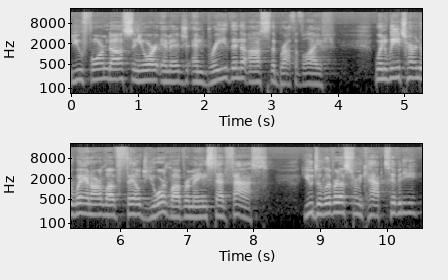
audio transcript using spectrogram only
You formed us in your image and breathed into us the breath of life. When we turned away and our love failed, your love remained steadfast. You delivered us from captivity,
